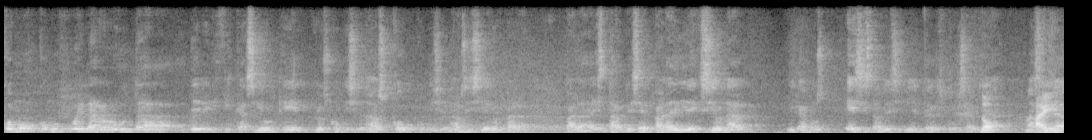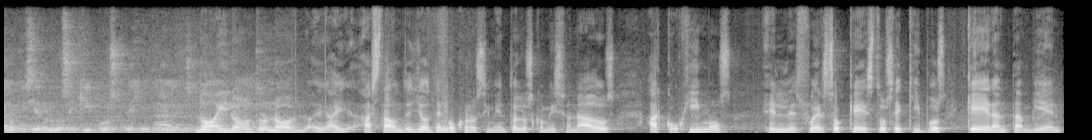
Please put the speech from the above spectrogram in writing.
¿Cómo, ¿Cómo fue la ruta de verificación que los comisionados como comisionados hicieron para, para establecer, para direccionar digamos, ese establecimiento de responsabilidad, más allá de lo que hicieron los equipos regionales. No, ahí nosotros no, hasta donde yo tengo conocimiento de los comisionados, acogimos el esfuerzo que estos equipos, que eran también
